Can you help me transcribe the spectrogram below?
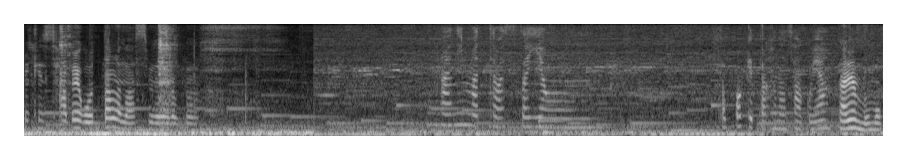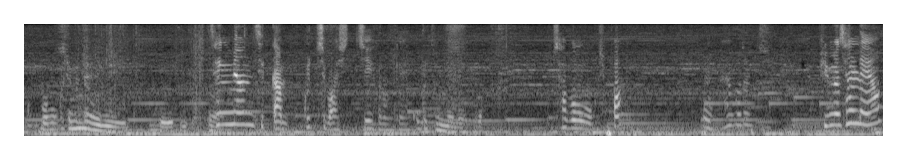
이렇게 해서 405달러 나왔습니다, 여러분. 한인마트 왔어요. 떡볶이 딱 하나 사고요. 라면 뭐 먹고 뭐 먹고 싶은데? 생면이 그좀 생면 직감. 그치 맛있지 그런 게. 면 먹어. 사 먹어 보고 싶어? 어 해보든지. 비빔면 살래요?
